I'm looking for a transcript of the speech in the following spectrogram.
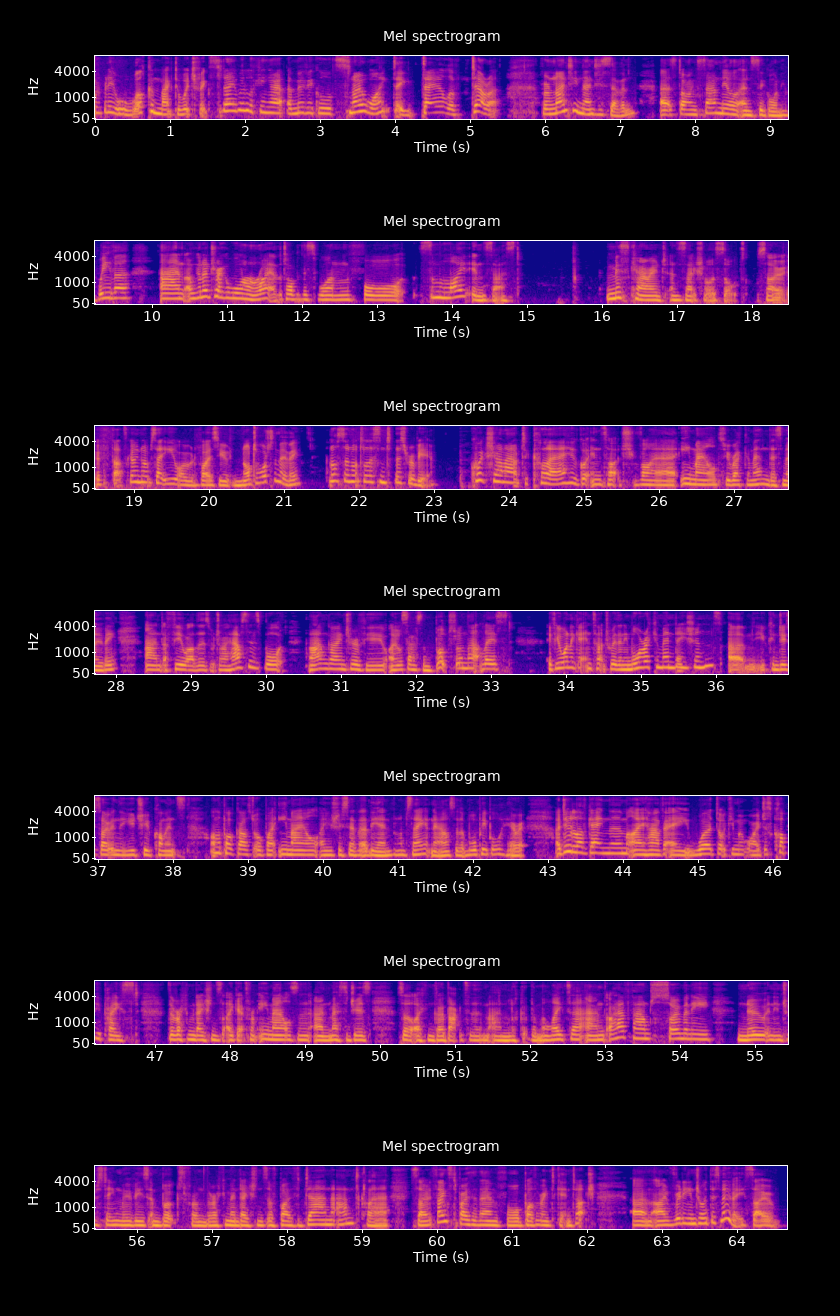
everybody, welcome back to Witch Fix. Today we're looking at a movie called Snow White, A Tale of Terror from 1997, uh, starring Sam Neill and Sigourney Weaver. And I'm going to trigger warning right at the top of this one for some light incest, miscarriage, and sexual assault. So if that's going to upset you, I would advise you not to watch the movie and also not to listen to this review. Quick shout out to Claire, who got in touch via email to recommend this movie, and a few others, which I have since bought and I'm going to review. I also have some books on that list. If you want to get in touch with any more recommendations, um, you can do so in the YouTube comments on the podcast or by email. I usually say that at the end, but I'm saying it now so that more people will hear it. I do love getting them. I have a Word document where I just copy paste the recommendations that I get from emails and, and messages so that I can go back to them and look at them later. And I have found so many new and interesting movies and books from the recommendations of both Dan and Claire. So thanks to both of them for bothering to get in touch. Um, I really enjoyed this movie, so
